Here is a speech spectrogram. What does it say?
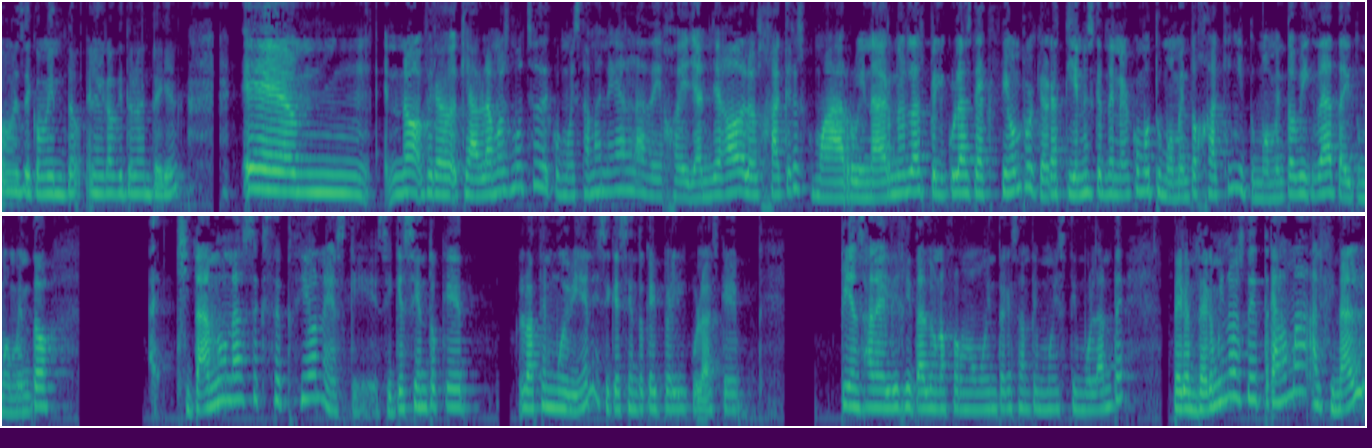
como se comentó en el capítulo anterior. Em, no, pero que hablamos mucho de como esta manera en la de, joder, ya han llegado los hackers como a arruinarnos las películas de acción porque ahora tienes que tener como tu momento hacking y tu momento big data y tu momento... Eh, quitando unas excepciones que sí que siento que lo hacen muy bien y sí que siento que hay películas que piensa en el digital de una forma muy interesante y muy estimulante, pero en términos de trama, al final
